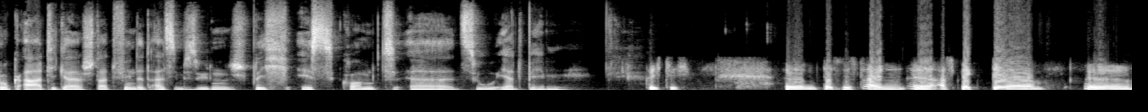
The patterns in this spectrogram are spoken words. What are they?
ruckartiger stattfindet als im Süden, sprich es kommt äh, zu Erdbeben. Richtig. Ähm, das ist ein äh, Aspekt, der äh,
